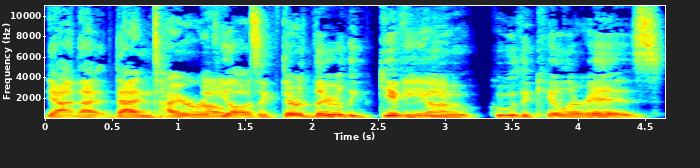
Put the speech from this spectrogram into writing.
yeah that that entire Oh. reveal, I was like, they're literally giving The, uh, you who the killer is,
